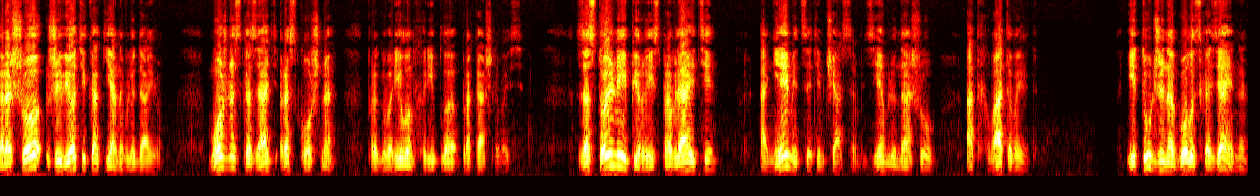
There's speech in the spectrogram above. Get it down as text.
«Хорошо живете, как я наблюдаю. Можно сказать, роскошно», — проговорил он хрипло, прокашливаясь. «Застольные пиры справляете, а немец этим часом землю нашу отхватывает». И тут же на голос хозяина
